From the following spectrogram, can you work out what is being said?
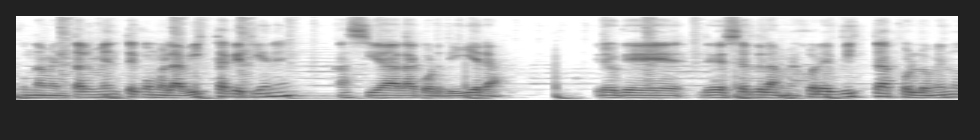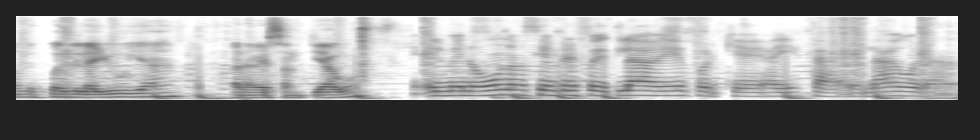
fundamentalmente como la vista que tiene hacia la cordillera Creo que debe ser de las mejores vistas, por lo menos después de la lluvia, para ver Santiago. El menos uno siempre fue clave porque ahí está el Ágora.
